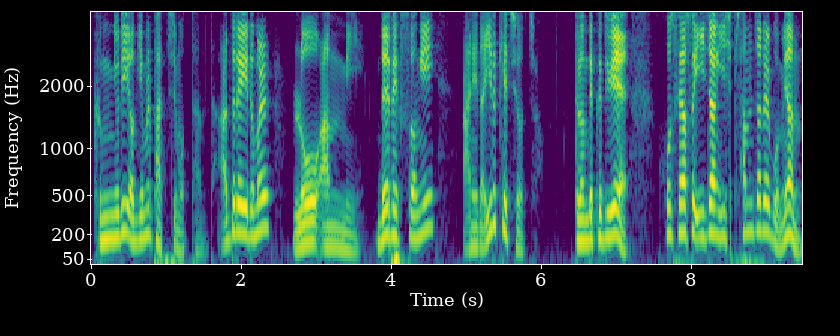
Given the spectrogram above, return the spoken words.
극률이 여김을 받지 못한다. 아들의 이름을 로암미, 내 백성이 아니다. 이렇게 지었죠. 그런데 그 뒤에 호세아서 2장 23절을 보면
